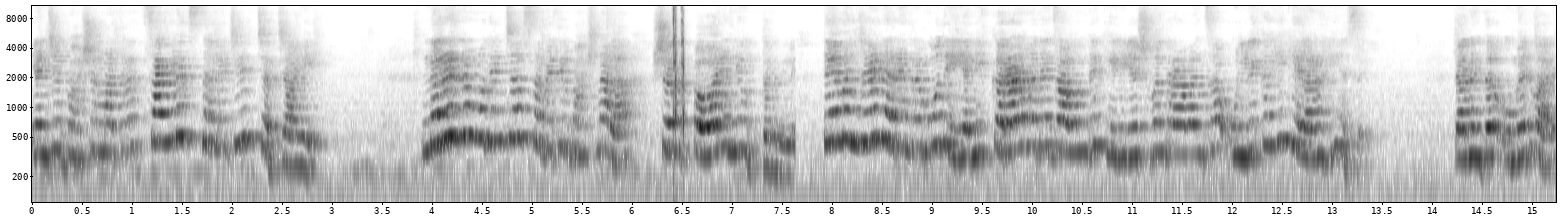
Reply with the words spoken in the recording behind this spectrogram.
यांचे भाषण मात्र चांगलेच झाल्याची चर्चा आहे. नरेंद्र मोदींच्या सभेतील भाषणाला शरद पवार यांनी उत्तर दिले. ते म्हणजे नरेंद्र मोदी यांनी कराडमध्ये जाऊन देखील यशवंतरावांचा उल्लेखही केला नाही असे. त्यानंतर उमेदवार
